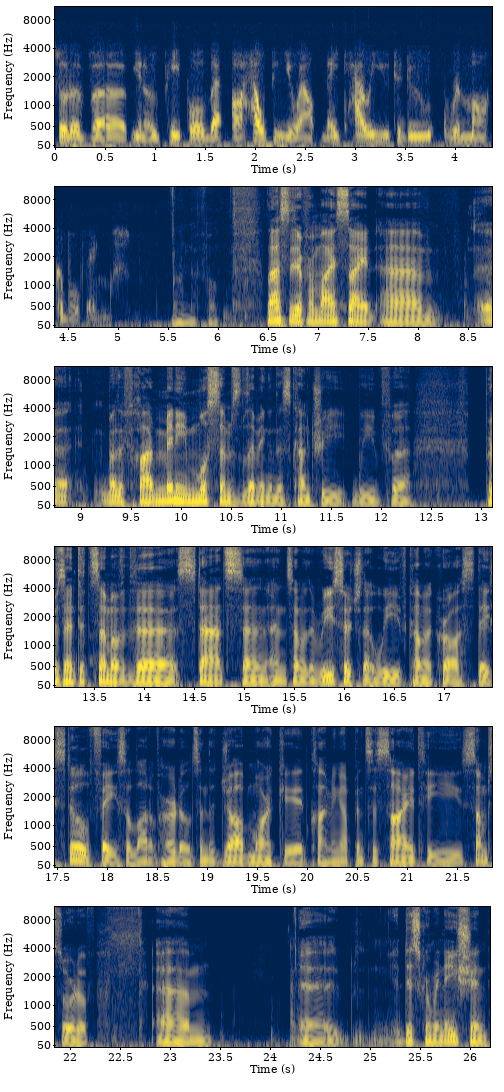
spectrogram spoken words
sort of, uh, you know, people that are helping you out, they carry you to do remarkable things. Wonderful. Lastly, from my side, um, uh, Brother Fakhar, many Muslims living in this country, we've uh, presented some of the stats and, and some of the research that we've come across. They still face a lot of hurdles in the job market, climbing up in society, some sort of um, uh, discrimination.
